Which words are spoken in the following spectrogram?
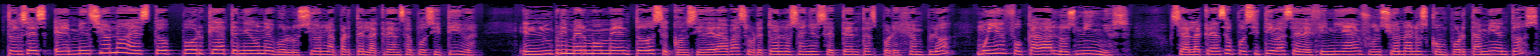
Entonces, eh, menciono esto porque ha tenido una evolución la parte de la crianza positiva. En un primer momento se consideraba, sobre todo en los años 70, por ejemplo, muy enfocada a los niños, o sea, la crianza positiva se definía en función a los comportamientos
